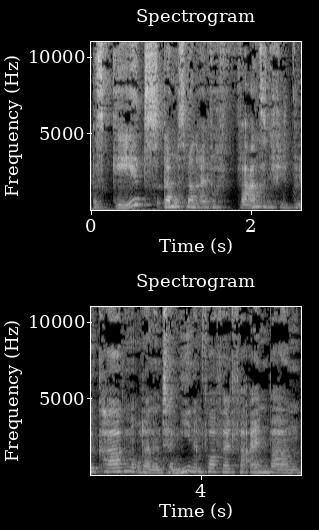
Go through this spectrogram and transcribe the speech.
Das geht. Da muss man einfach wahnsinnig viel Glück haben oder einen Termin im Vorfeld vereinbaren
